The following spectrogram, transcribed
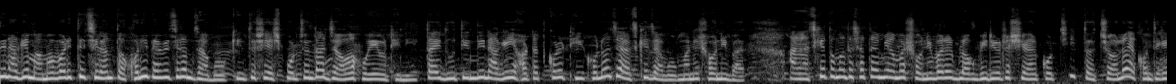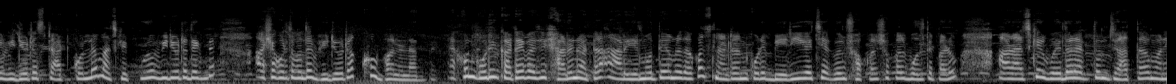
কিছুদিন আগে মামা বাড়িতে ছিলাম, তখনই ভেবেছিলাম যাব, কিন্তু শেষ পর্যন্ত আর যাওয়া হয়ে ওঠেনি। তাই দু তিন দিন আগেই হঠাৎ করে ঠিক হলো যে আজকে যাব মানে শনিবার। আর আজকে তোমাদের সাথে আমি আমার শনিবারের ব্লগ ভিডিওটা শেয়ার করছি। তো চলো, এখন থেকে ভিডিওটা স্টার্ট করলাম। আজকে পুরো ভিডিওটা দেখবে। আশা করি তোমাদের ভিডিওটা খুব ভালো লাগবে। এখন ঘড়ির কাটায় বাজে সাড়ে নটা, আর এর মধ্যে আমরা দেখো স্নান টান করে বেরিয়ে গেছি, একদম সকাল সকাল বলতে পারো। আর আজকের ওয়েদার একদম যাতা মানে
